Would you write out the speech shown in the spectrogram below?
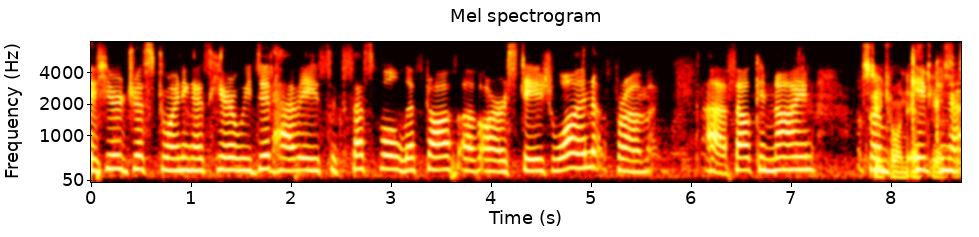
If you're just joining us here, we did have a successful liftoff of our stage one from uh, Falcon 9 from Cape, Cana-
